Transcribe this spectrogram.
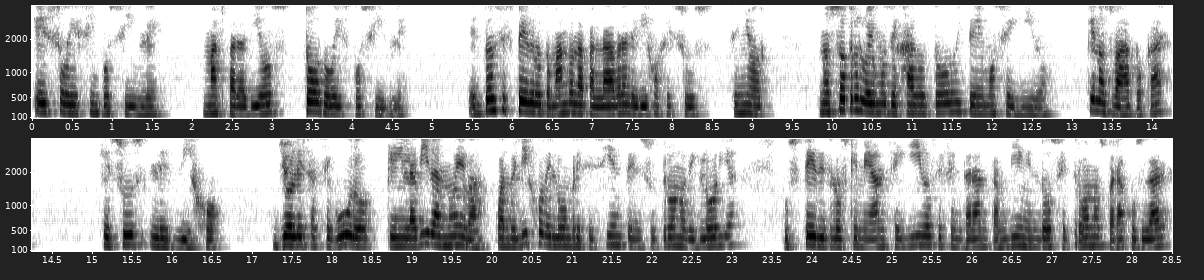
eso es imposible, mas para Dios todo es posible. Entonces Pedro, tomando la palabra, le dijo a Jesús, Señor, nosotros lo hemos dejado todo y te hemos seguido. ¿Qué nos va a tocar? Jesús les dijo, Yo les aseguro que en la vida nueva, cuando el Hijo del Hombre se siente en su trono de gloria, Ustedes los que me han seguido se sentarán también en doce tronos para juzgar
